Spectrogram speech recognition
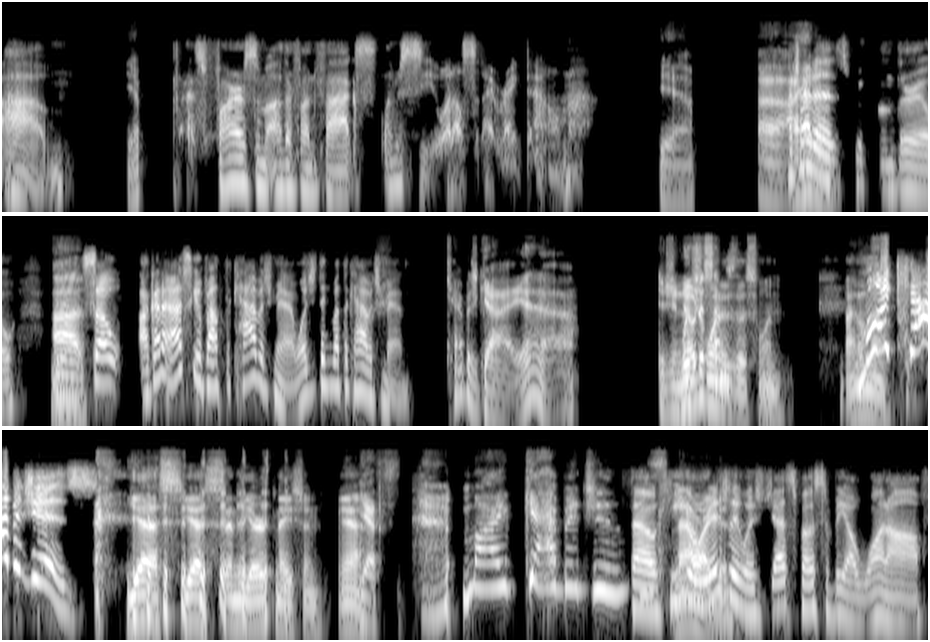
Um, Yep. As far as some other fun facts, let me see. What else did I write down? Yeah. Uh, I I try have to a- speak them through. yeah. Uh, so I got to ask you about the Cabbage Man. What did you think about the Cabbage Man? cabbage guy. Yeah. Did you which notice one him? is this one i don't My know cabbages. yes yes and the earth nation yeah Yes. My cabbages. So he Now originally was just supposed to be a one-off,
